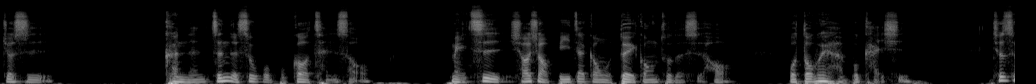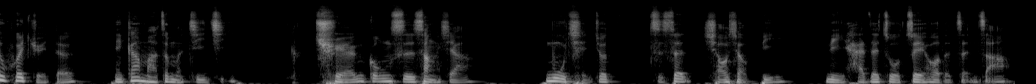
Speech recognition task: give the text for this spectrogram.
就是。可能真的是我不够成熟，每次小小 B 在跟我对工作的时候，我都会很不开心，就是会觉得你干嘛这么积极？全公司上下目前就只剩小小 B，你还在做最后的挣扎，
